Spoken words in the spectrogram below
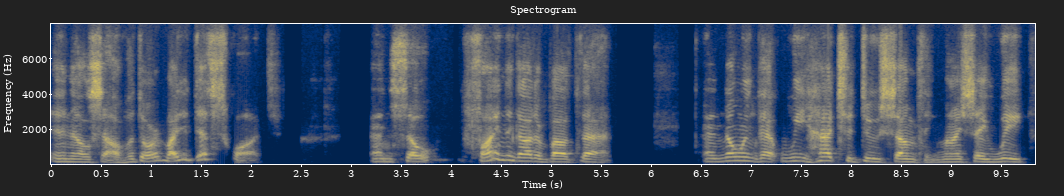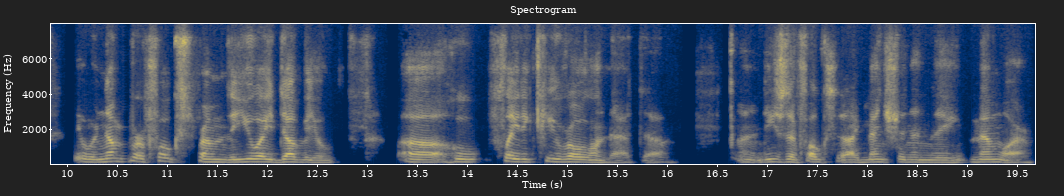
in El Salvador by the death squad, and so finding out about that and knowing that we had to do something. When I say we, there were a number of folks from the UAW uh, who played a key role on that. Uh, and these are the folks that I mentioned in the memoir.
